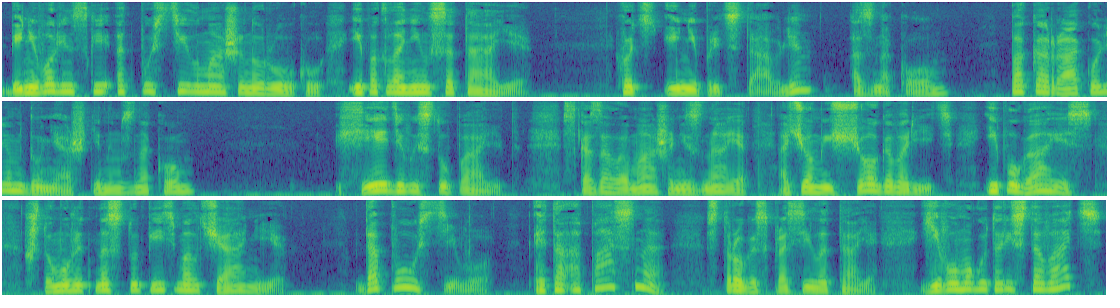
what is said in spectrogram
Беневолинский отпустил Машину руку и поклонился Тае. Хоть и не представлен, а знаком, по каракулям Дуняшкиным знаком. «Федя выступает», — сказала Маша, не зная, о чем еще говорить, и пугаясь, что может наступить молчание. «Да пусть его!» «Это опасно?» — строго спросила Тая. «Его могут арестовать?»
